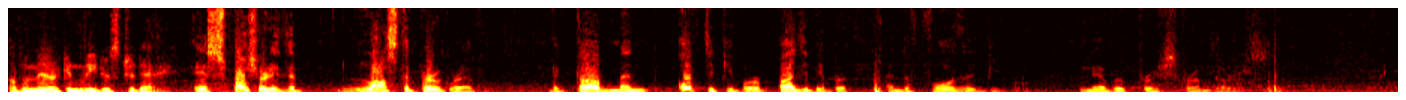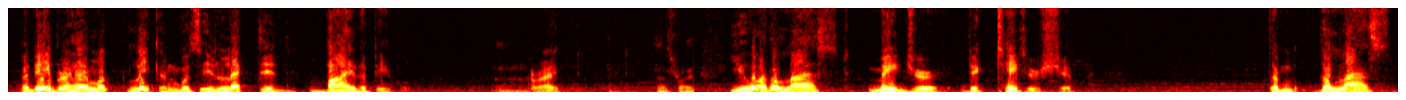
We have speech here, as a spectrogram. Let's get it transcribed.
of American leaders today. Especially the last paragraph, the government of the people, by the people, and for the people, never push from theirs. But Abraham Lincoln was elected by the people. Uh, Correct? That's right. You are the last major dictatorship, the, the last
